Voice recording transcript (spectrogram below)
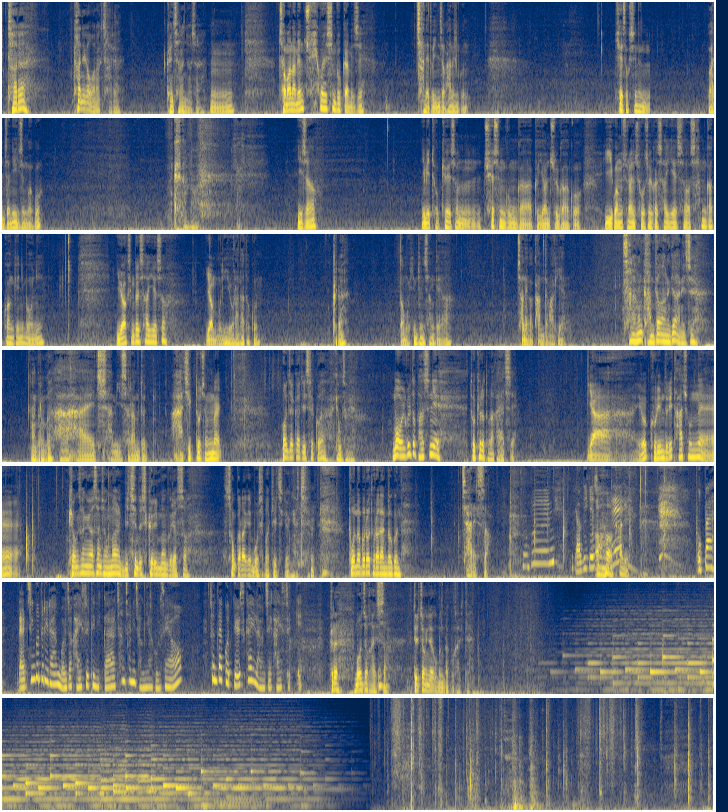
잘해. 카니가 워낙 잘해. 괜찮은 여자야. 음, 저만 하면 최고의 신부감이지. 자네도 인정하는군. 혜석 씨는 완전히 잊은 거고? 그건 뭐. 잊어. 이미 도쿄에선 최승군과 그 연출가하고 이광수란 소설가 사이에서 삼각관계니 뭐니 유학생들 사이에서 연문이 요란하더군. 그래? 너무 힘든 상대야. 자네가 감당하기엔. 사랑은 감당하는 게 아니지. 안 그런가? 아이 참 이 사람도 아직도 정말 언제까지 있을 거야 경성에? 뭐 얼굴도 봤으니 도쿄로 돌아가야지. 야, 이거 그림들이 다 좋네. 경성에 와선 정말 미친 듯이 그림만 그렸어. 손가락에 못이 박힐 지경이었지. 본업으로 돌아간 거군. 잘했어. 두 분 여기 어, 계셨네. 카니. 오빠, 난 친구들이랑 먼저 가 있을 테니까 천천히 정리하고 오세요. 손탁 호텔 스카이 라운지에 가 있을게. 그래, 먼저 가 있어. 뒷정리하고 문 닫고 갈게.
